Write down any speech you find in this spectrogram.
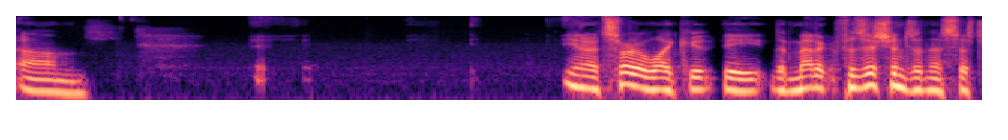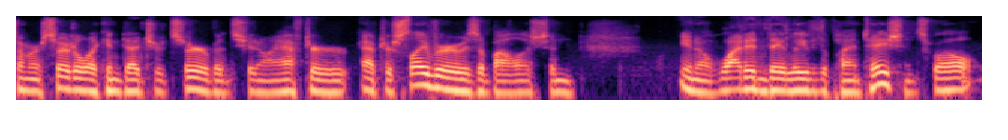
um, you know, it's sort of like the the medic physicians in the system are sort of like indentured servants. You know, after after slavery was abolished, and you know, why didn't they leave the plantations? Well,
